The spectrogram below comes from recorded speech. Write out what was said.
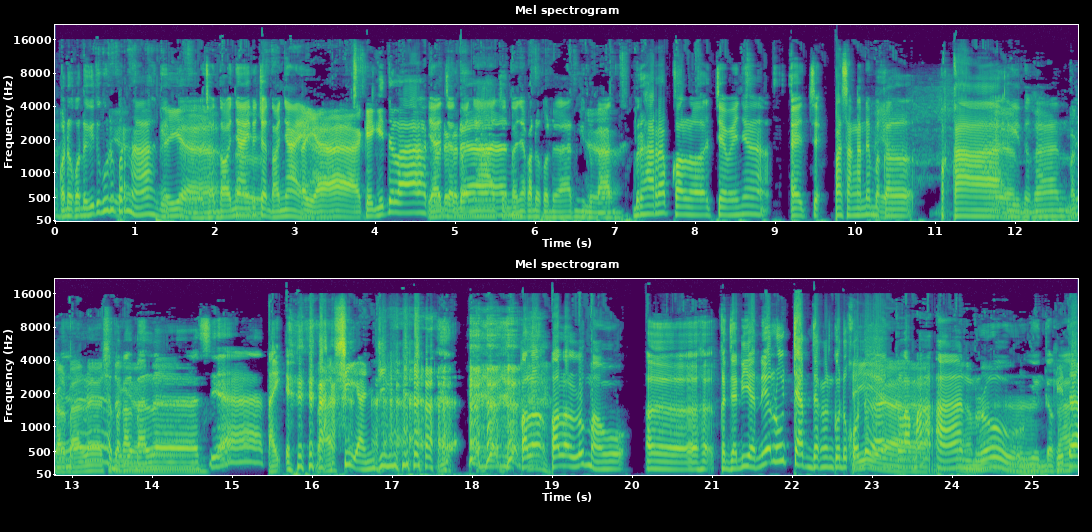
kode-kode gitu gue udah Iya. pernah gitu Iya, contohnya tahu. itu contohnya ya Ah, ya, kayak gitulah. ya contohnya contohnya kode-kodean gitu Iya. kan berharap kalau ceweknya eh ce- pasangannya bakal peka Iya, gitu kan bakal Ya, bales bakal bales ya tai Basi anjing. kalau kalau lu mau eh kejadian ya lu chat jangan kode-kodean Iya, kelamaan bro gitu kan Kita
